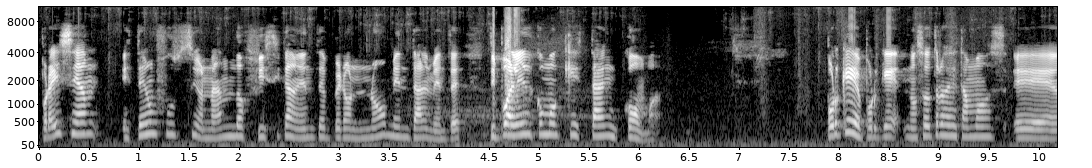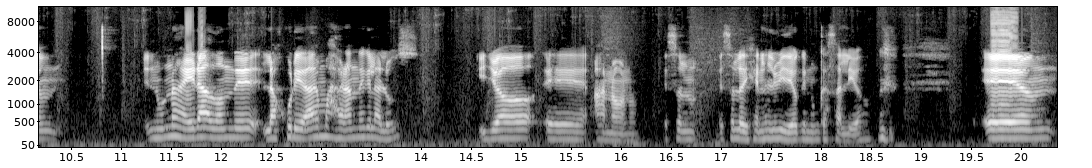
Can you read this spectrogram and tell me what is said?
por ahí sean, estén funcionando físicamente, pero no mentalmente. Tipo alguien como que está en coma. ¿Por qué? Porque nosotros estamos eh, en una era donde la oscuridad es más grande que la luz. Y yo... Eh, ah, no, no. Eso, eso lo dije en el video que nunca salió. Em,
